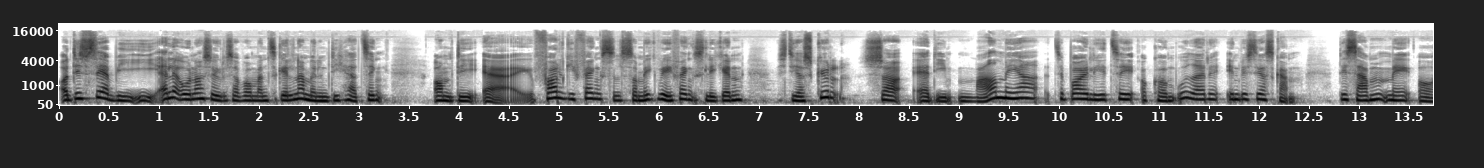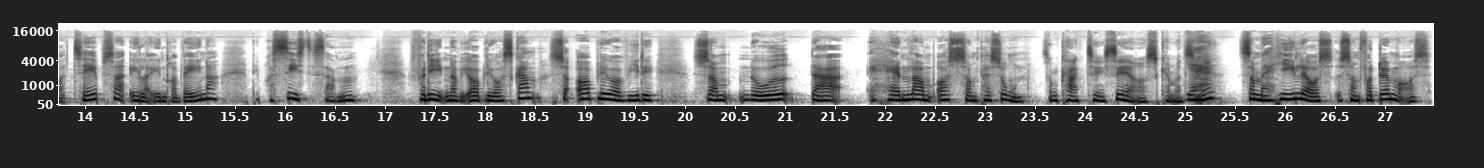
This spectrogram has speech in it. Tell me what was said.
Og det ser vi i alle undersøgelser, hvor man skældner mellem de her ting. Om det er folk i fængsel, som ikke vil i fængsel igen. Hvis de har skyld, så er de meget mere tilbøjelige til at komme ud af det, end hvis de har skam. Det samme med at tabe sig eller ændre vaner. Det er præcis det samme. Fordi når vi oplever skam, så oplever vi det som noget, der handler om os som person. Som karakteriserer os, kan man ja, sige. som er hele os, som fordømmer os.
